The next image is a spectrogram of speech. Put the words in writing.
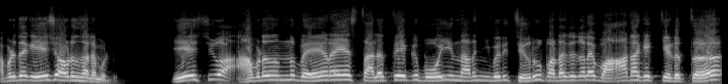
അപ്പോഴത്തേക്ക് യേശു അവിടെ നിന്ന് സ്ഥലം വിട്ടു. യേശു അവിടെ നിന്ന് വേറെ സ്ഥലത്തേക്ക് പോയി എന്നറിഞ്ഞ് ഇവർ ചെറു പടകുകളെ വാടകയ്ക്കെടുത്ത്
